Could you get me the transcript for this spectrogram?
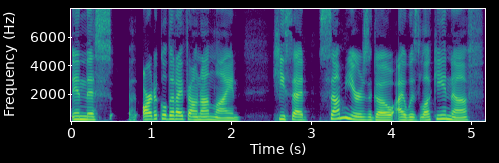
in this article that I found online, he said, Some years ago, I was lucky enough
